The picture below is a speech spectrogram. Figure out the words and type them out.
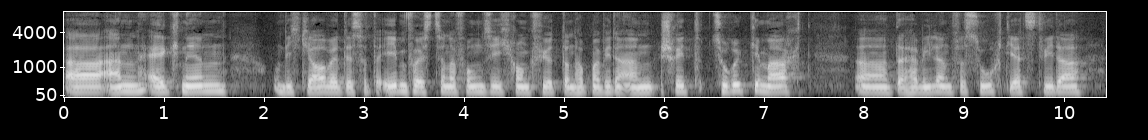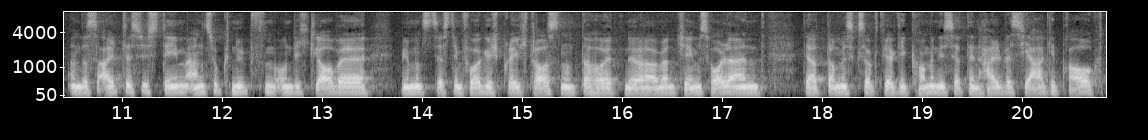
äh, aneignen. Und ich glaube, das hat ebenfalls zu einer Verunsicherung geführt. Dann hat man wieder einen Schritt zurück gemacht. Äh, der Herr Wieland versucht jetzt wieder an das alte System anzuknüpfen. Und ich glaube, wir haben uns das im Vorgespräch draußen unterhalten, ja, James Holland, der hat damals gesagt, wer gekommen ist, er hat ein halbes Jahr gebraucht,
